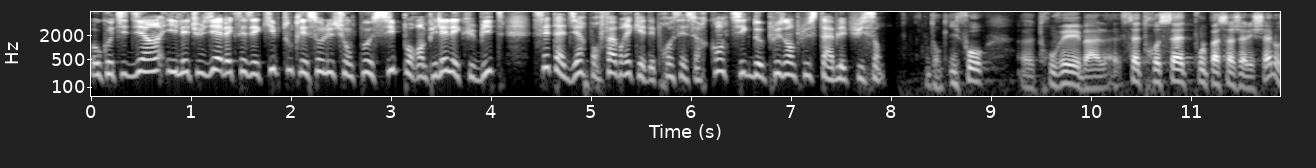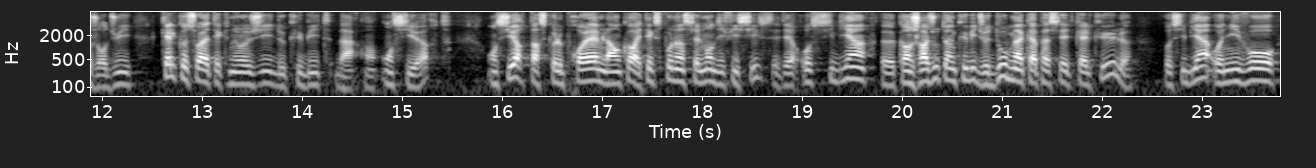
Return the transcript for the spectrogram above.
Au quotidien, il étudie avec ses équipes toutes les solutions possibles pour empiler les qubits, c'est-à-dire pour fabriquer des processeurs quantiques de plus en plus stables et puissants. Donc il faut euh, trouver bah, cette recette pour le passage à l'échelle. Aujourd'hui, quelle que soit la technologie de qubits, bah, on s'y heurte. On s'y heurte parce que le problème, là encore, est exponentiellement difficile. C'est-à-dire, aussi bien euh, quand je rajoute un qubit, je double ma capacité de calcul, aussi bien au niveau,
